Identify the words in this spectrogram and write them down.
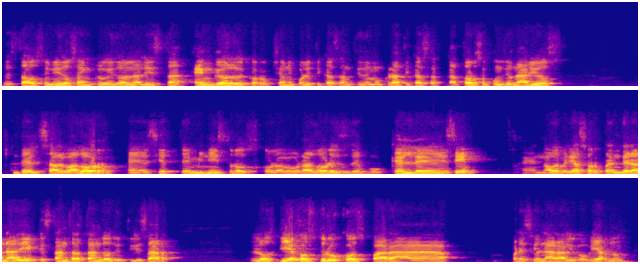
de Estados Unidos ha incluido en la lista Engel, corrupción y políticas antidemocráticas a 14 funcionarios de El Salvador, 7 eh, ministros colaboradores de Bukele, sí. no debería sorprender a nadie que están tratando de utilizar los viejos trucos para presionar al gobierno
